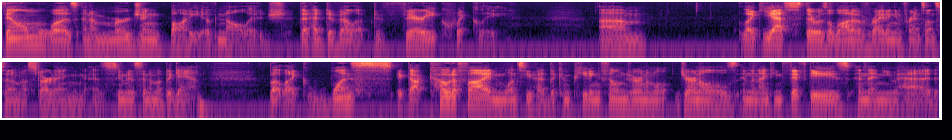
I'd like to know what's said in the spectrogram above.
film was an emerging body of knowledge that had developed very quickly. Um, like, yes, there was a lot of writing in France on cinema starting as soon as cinema began. But, like, once it got codified, and once you had the competing film journal, journals in the 1950s, and then you had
